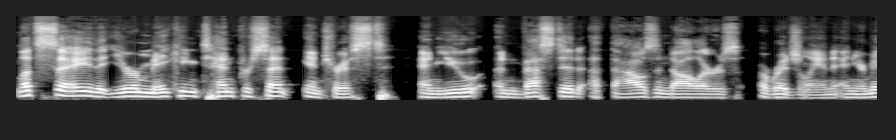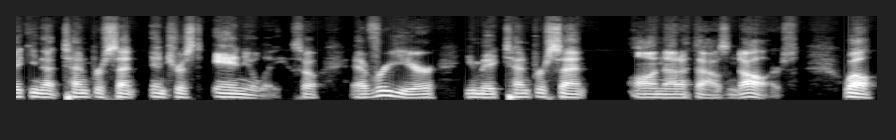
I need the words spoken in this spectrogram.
let's say that you're making 10% interest and you invested a thousand dollars originally and, and you're making that 10% interest annually. So every year you make 10% on that a thousand dollars. Well,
